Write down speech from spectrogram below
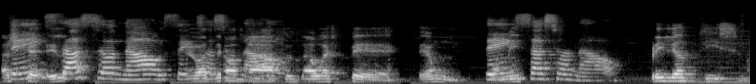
É, sensacional, ele, sensacional. É o da UFPE. É um sensacional. Brilhantíssima.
